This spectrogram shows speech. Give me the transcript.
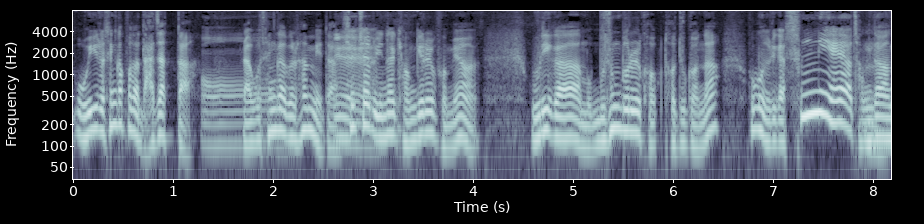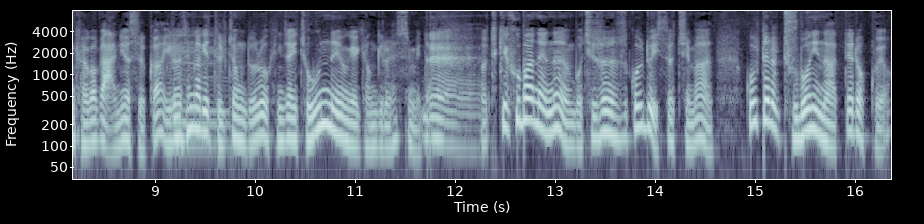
오히려 생각보다 낮았다라고 어... 생각을 합니다. 예. 실제로 이날 경기를 보면 우리가 뭐 무승부를 거두거나 혹은 우리가 승리해야 정당한 음. 결과가 아니었을까 이런 생각이 들 정도로 굉장히 좋은 내용의 경기를 했습니다. 네. 어, 특히 후반에는 뭐 지소연 선수 골도 있었지만 골대를 두 번이나 때렸고요.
